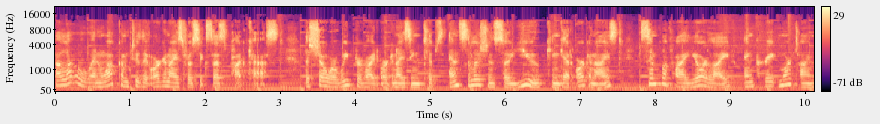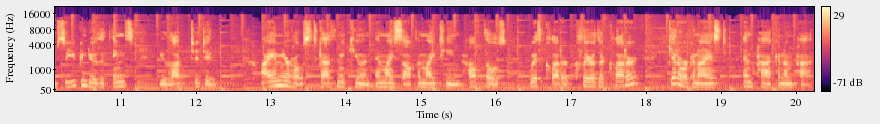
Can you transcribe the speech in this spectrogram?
Hello, and welcome to the Organize for Success podcast, the show where we provide organizing tips and solutions so you can get organized, simplify your life, and create more time so you can do the things you love to do. I am your host, Kathy McEwen, and myself and my team help those with clutter clear their clutter, get organized, and pack and unpack.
